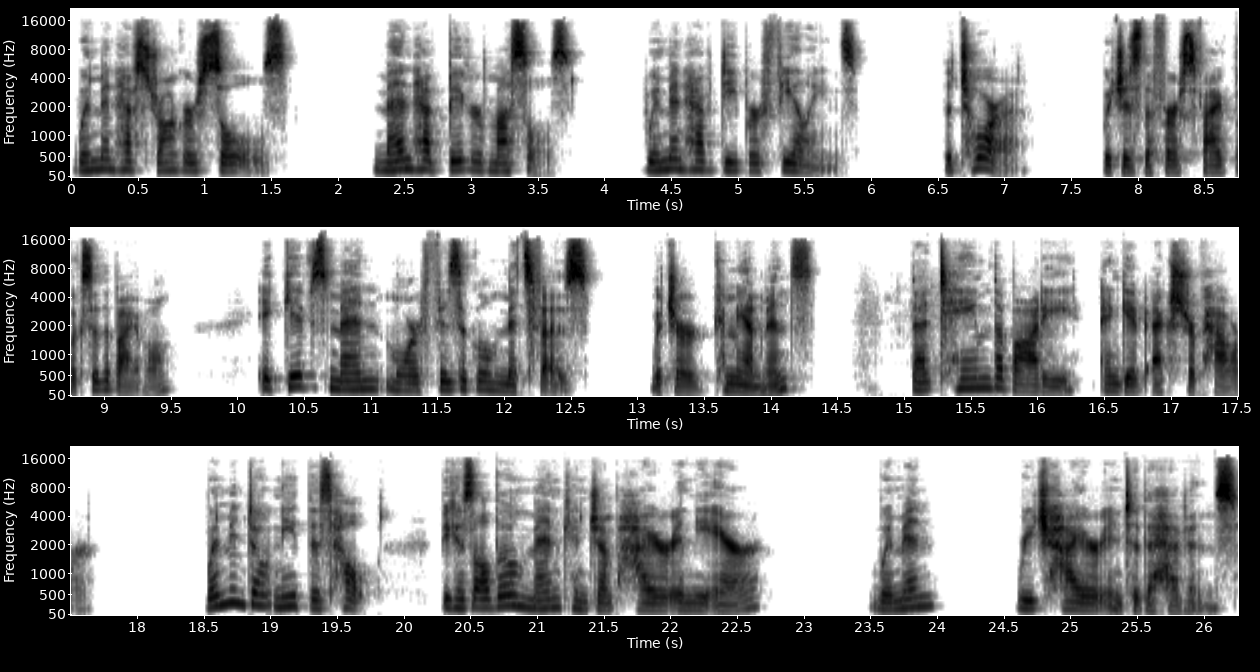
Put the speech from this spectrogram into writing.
Women have stronger souls. Men have bigger muscles women have deeper feelings. The Torah, which is the first five books of the Bible, it gives men more physical mitzvahs, which are commandments, that tame the body and give extra power. Women don't need this help because although men can jump higher in the air, women reach higher into the heavens.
